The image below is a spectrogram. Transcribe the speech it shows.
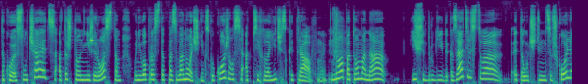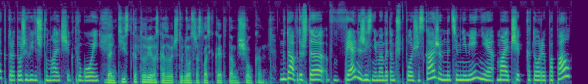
такое случается, а то, что он ниже ростом, у него просто позвоночник скукожился от психологической травмы. Ну, а потом она ищет другие доказательства. Это учительница в школе, которая тоже видит, что мальчик другой. Дантист, который рассказывает, что у него срослась какая-то там щелка. Ну да, потому что в реальной жизни мы об этом чуть позже скажем, но тем не менее мальчик, который попал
